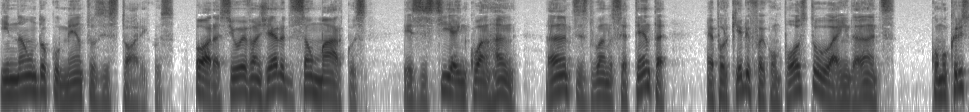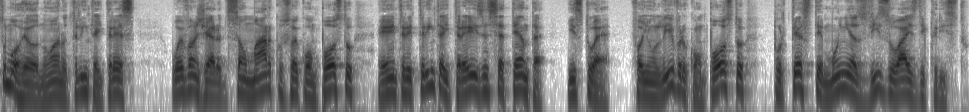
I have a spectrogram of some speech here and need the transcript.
e não documentos históricos. Ora, se o evangelho de São Marcos existia em Quanhan antes do ano 70, é porque ele foi composto ainda antes. Como Cristo morreu no ano 33, o evangelho de São Marcos foi composto entre 33 e 70, isto é, foi um livro composto por testemunhas visuais de Cristo.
